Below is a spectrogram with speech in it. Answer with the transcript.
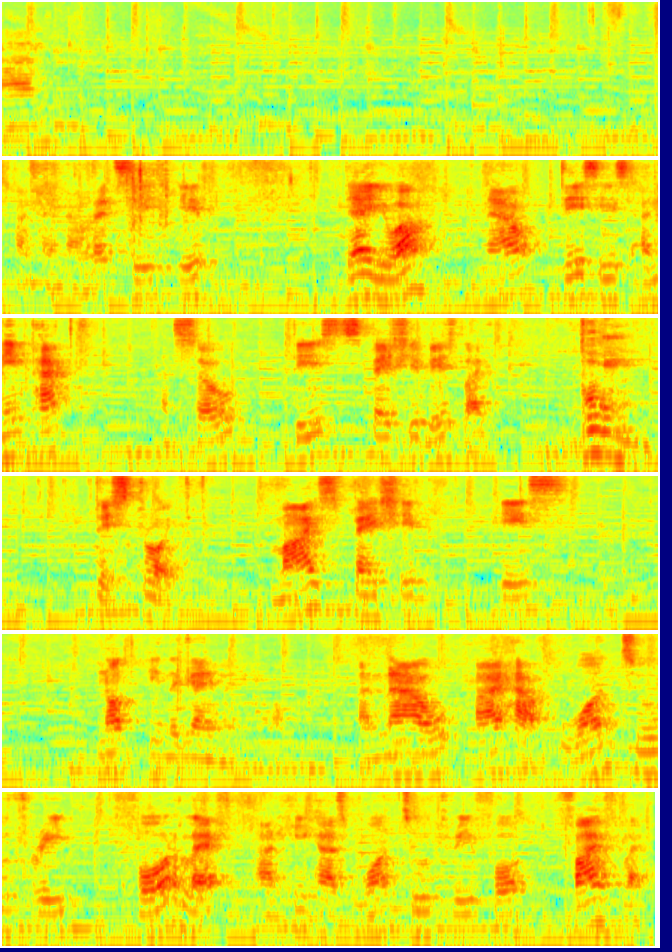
and Okay, now let's see if there you are. Now this is an impact and so this spaceship is like boom destroyed. My spaceship is not in the game anymore. And now I have one, two, three, four left and he has one, two, three, four, five left.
